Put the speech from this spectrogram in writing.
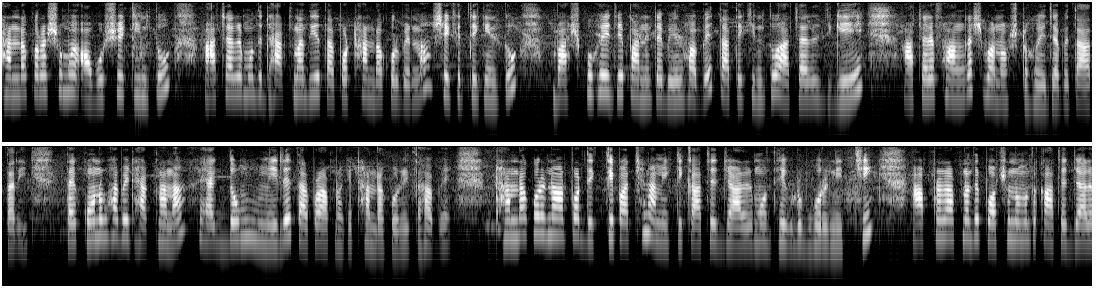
ঠান্ডা করার সময় অবশ্যই কিন্তু আচারের মধ্যে ঢাকনা দিয়ে তারপর ঠান্ডা করবেন না। সেক্ষেত্রে কিন্তু বাষ্প হয়ে যে পানিটা বের হবে, তাতে কিন্তু আচারে গিয়ে আচারে ফাঙ্গাস বা নষ্ট হয়ে যাবে তাড়াতাড়ি। তাই কোনোভাবে ঢাকনা না, একদম মিলে তারপর আপনাকে ঠান্ডা করে নিতে হবে। ঠান্ডা করে নেওয়ার পর দেখতে পাচ্ছেন আমি একটি কাঁচের জারের মধ্যে এগুলো ভরে নিচ্ছি। আপনারা আপনাদের পছন্দ মতো কাঁচের জারে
